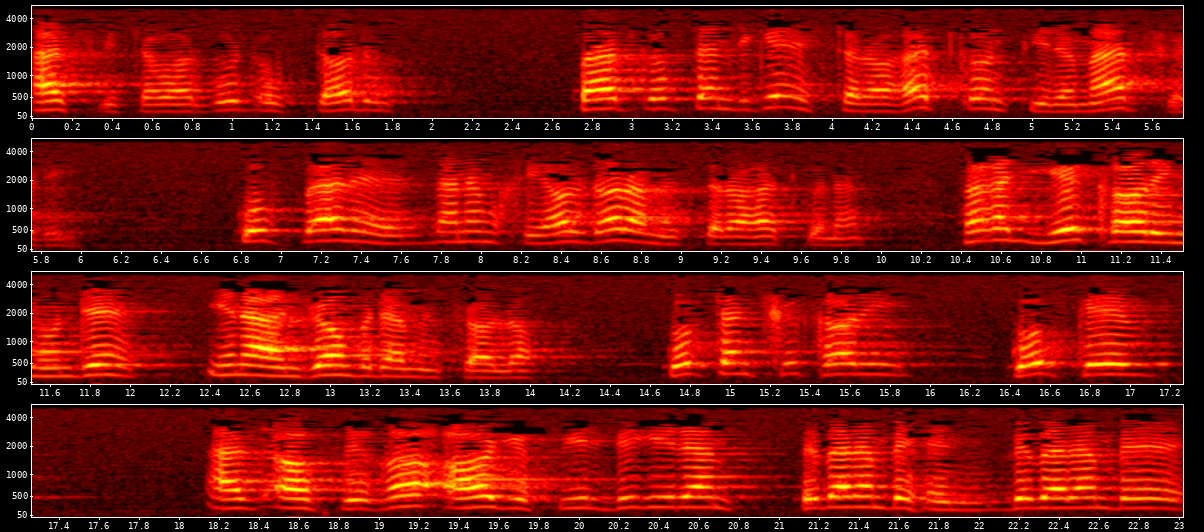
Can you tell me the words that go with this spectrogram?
اسبی سوار بود افتاد بعد گفتن دیگه استراحت کن پیرمرد شدی. گفت بله منم خیال دارم استراحت کنم. فقط یه کاری مونده این انجام بدم انشالله گفتن چه کاری؟ گفت که از آفریقا آج فیل بگیرم ببرم به هند ببرم به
